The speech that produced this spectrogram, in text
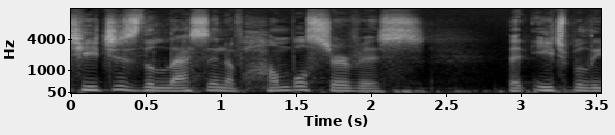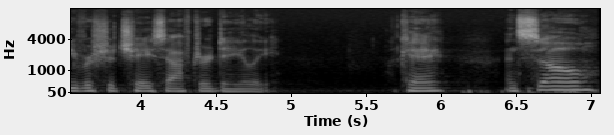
teaches the lesson of humble service that each believer should chase after daily. Okay? And so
